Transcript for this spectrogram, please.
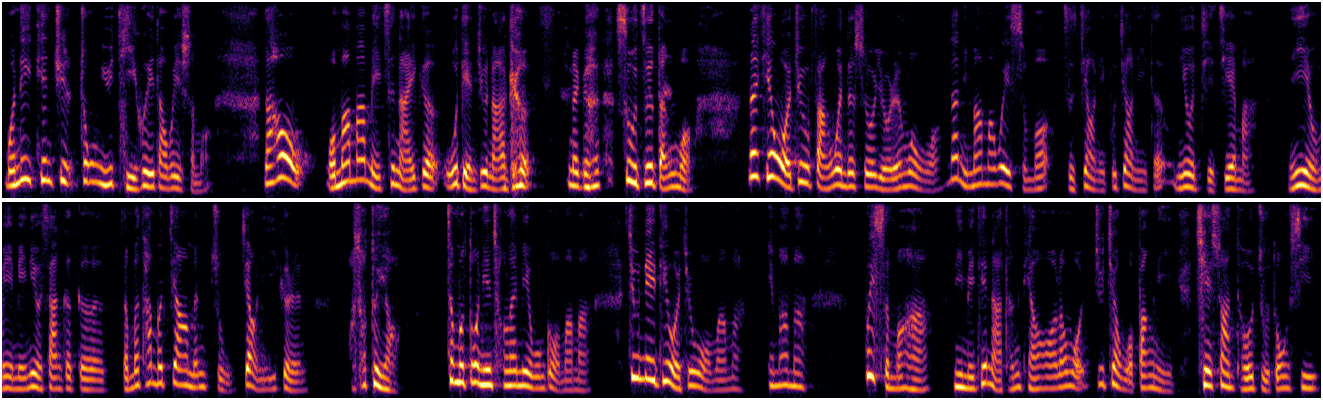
我那天去终于体会到为什么。然后我妈妈每次拿一个五点就拿个 那个树枝等我。那天我就访问的时候，有人问我：那你妈妈为什么只叫你不叫你的？你有姐姐吗？你有妹妹？你有三个哥？怎么他们叫他们煮，叫你一个人？我说对哦，这么多年从来没有问过我妈妈。就那天我就问我妈妈：你，妈妈，为什么哈？你每天拿藤条哦，然后我就叫我帮你切蒜头煮东西。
